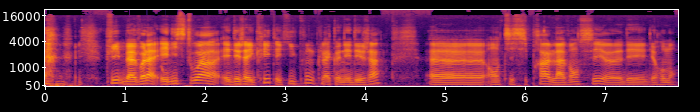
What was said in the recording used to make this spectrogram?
Puis bah voilà, et l'histoire est déjà écrite et quiconque la connaît déjà euh, anticipera l'avancée euh, des, romans.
